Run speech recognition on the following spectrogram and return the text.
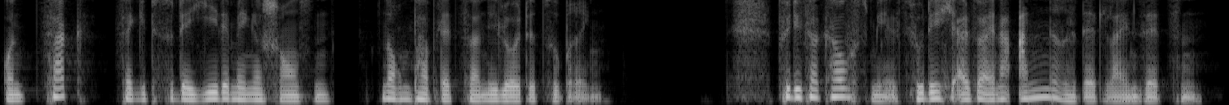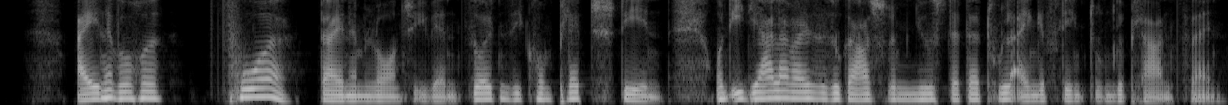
und zack, vergibst du dir jede Menge Chancen, noch ein paar Plätze an die Leute zu bringen. Für die Verkaufsmails würde ich also eine andere Deadline setzen. Eine Woche vor deinem Launch-Event sollten sie komplett stehen und idealerweise sogar schon im Newsletter-Tool eingepflegt und geplant sein.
